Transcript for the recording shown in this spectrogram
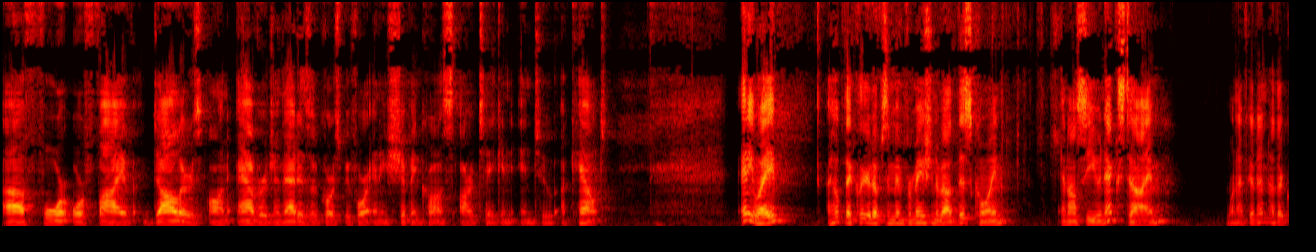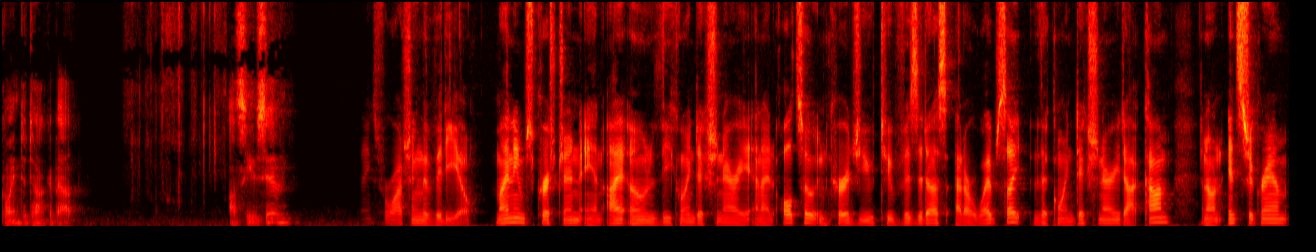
uh, 4 or $5 on average. And that is, of course, before any shipping costs are taken into account. Anyway, I hope that cleared up some information about this coin. And I'll see you next time when I've got another coin to talk about. I'll see you soon. Thanks for watching the video. My name's Christian and I own The Coin Dictionary and I'd also encourage you to visit us at our website, thecoindictionary.com and on Instagram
